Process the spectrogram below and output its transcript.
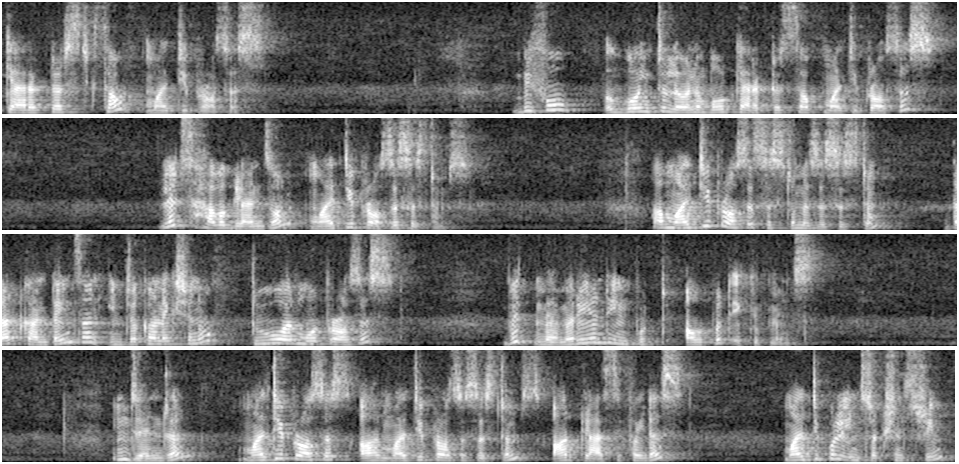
characteristics of multiprocess. Before uh, going to learn about characters of multiprocess, let's have a glance on multiprocess systems. A multiprocess system is a system that contains an interconnection of two or more processes with memory and input output equipments. In general, multiprocess or multiprocess systems are classified as multiple instruction stream,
